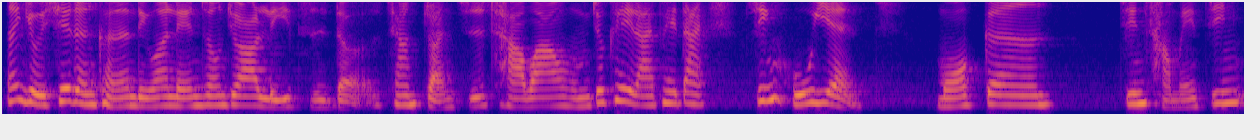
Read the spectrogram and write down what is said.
那有些人可能领完年终就要离职的，像转职潮啊，我们就可以来佩戴金虎眼、摩根、金草莓金，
